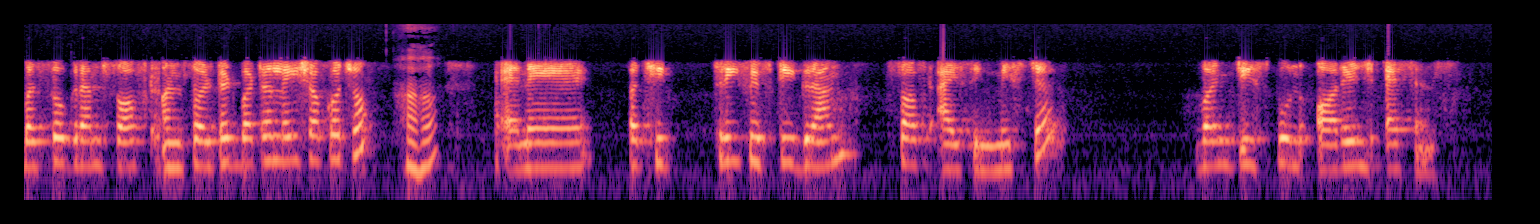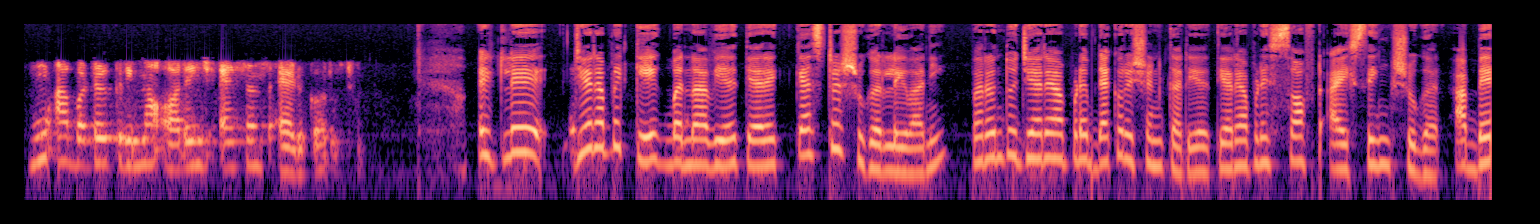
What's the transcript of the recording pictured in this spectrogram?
બસો ગ્રામ સોફ્ટ અનસોલ્ટેડ બટર લઈ શકો છો. અને પછી three fifty gram soft icing mixture one teaspoon orange essence હું આ બટર ક્રીમમાં ઓરેન્જ એસેન્સ એડ કરું છું. એટલે જ્યારે આપણે કેક બનાવીએ ત્યારે કેસ્ટર શુગર લેવાની પરંતુ જ્યારે આપણે ડેકોરેશન કરીએ ત્યારે આપણે સોફ્ટ આઈસિંગ શુગર આ બે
